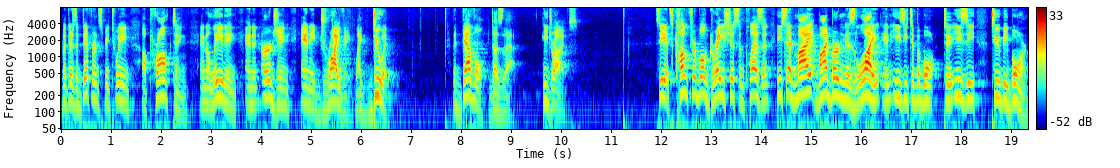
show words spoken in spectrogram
But there's a difference between a prompting and a leading and an urging and a driving. Like, do it. The devil does that, he drives. See, it's comfortable, gracious, and pleasant. He said, My, my burden is light and easy to, be born, to easy to be borne.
